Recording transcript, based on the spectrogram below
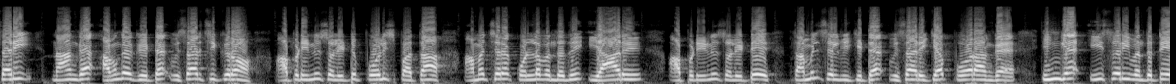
சரி நாங்க அவங்க கிட்ட விசாரிச்சுக்கிறோம் அப்படின்னு சொல்லிட்டு போலீஸ் பார்த்தா அமைச்சரை கொல்ல வந்தது யாரு அப்படின்னு சொல்லிட்டு தமிழ் செல்வி கிட்ட விசாரிக்க போறாங்க. இங்க ஈஸ்வரி வந்துட்டு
